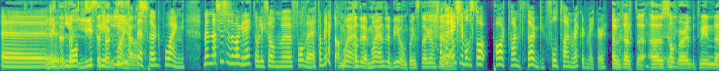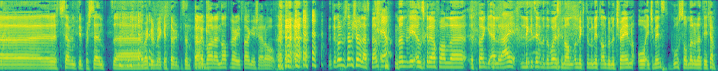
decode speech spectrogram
eh, Lite thug- låtskriv- lite thug-poeng her, altså. thug-poeng. Men jeg syns det var greit å liksom eh, få det etablert, da. Må jeg endre, må jeg endre bioen på Instagram-sida? du egentlig måtte stå part-time thug, full-time record maker. Eventuelt uh, somewhere in between uh, 70 uh, record maker, 30 Eller thug. bare not very thuggish at all. Dette kan du bestemme sjøl, Espen. Ja. Men vi ønsker deg iallfall uh, thug eller ei. Lykke til med The Voice-finalen, og lykke til med nytt album med Train, og ikke minst, god sommer når den tid kommer.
